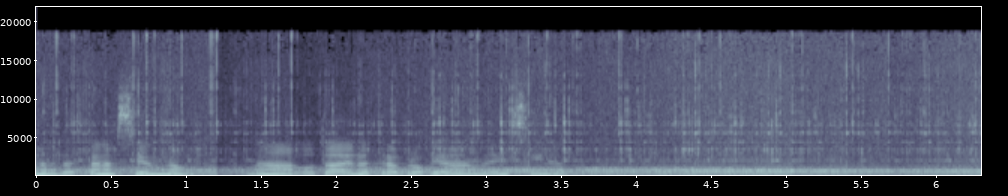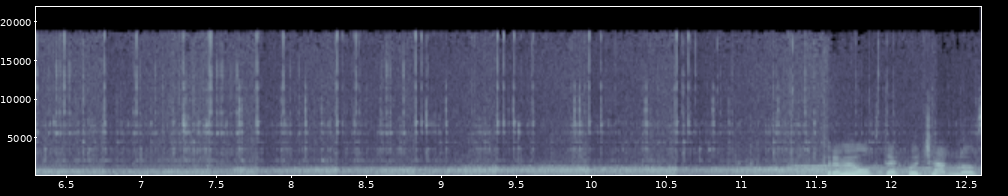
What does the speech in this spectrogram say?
nos lo están haciendo. Una gota de nuestra propia medicina. Pero me gusta escucharlos.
